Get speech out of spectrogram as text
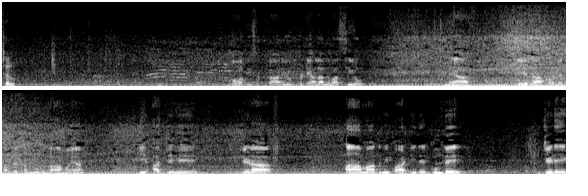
ਚਲੋ। ਬਹੁਤ ਹੀ ਸਤਿਕਾਰਯੋਗ ਪਟਿਆਲਾ ਨਿਵਾਸੀ ਹੋ ਮੈਂ ਆਜ ਦੇਰ ਰਾਤ ਤੁਹਾਡੇ ਸਭ ਦੇ ਸਨਮੁਖ ਤਾਂ ਹੋਇਆ ਕਿ ਅੱਜ ਇਹ ਜਿਹੜਾ ਆਮ ਆਦਮੀ ਪਾਰਟੀ ਦੇ ਗੁੰਡੇ, ਜਿਹੜੇ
